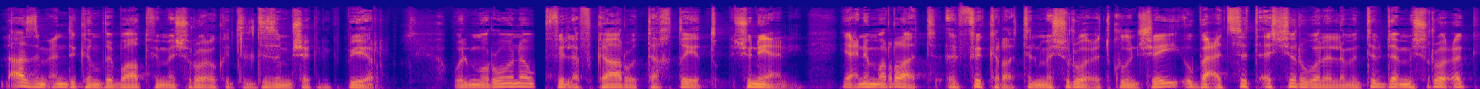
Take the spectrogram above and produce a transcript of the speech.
لازم عندك انضباط في مشروعك وتلتزم بشكل كبير. والمرونة في الأفكار والتخطيط. شنو يعني؟ يعني مرات الفكرة المشروع تكون شيء وبعد ست أشهر ولا لما تبدأ مشروعك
